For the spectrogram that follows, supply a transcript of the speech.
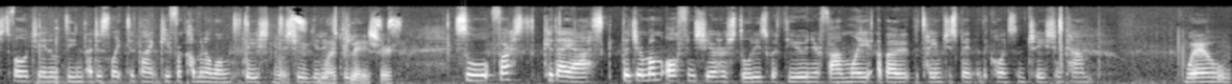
first of all, Geraldine, I'd just like to thank you for coming along today sh- to share your my experiences. pleasure. So, first, could I ask, did your mum often share her stories with you and your family about the time she spent at the concentration camp? Well,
